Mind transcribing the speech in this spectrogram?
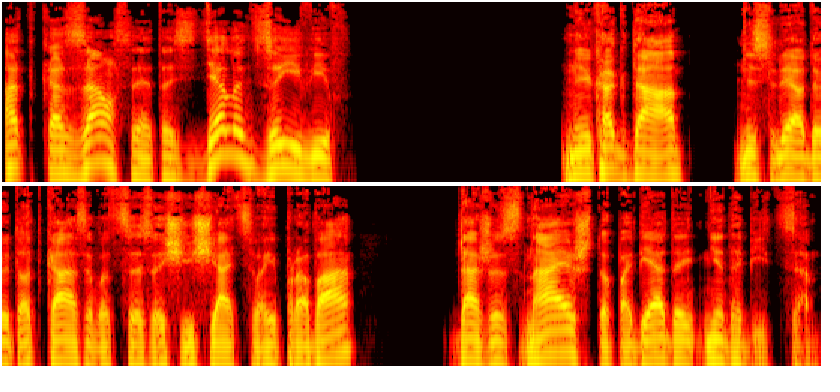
отказался это сделать, заявив «Никогда не следует отказываться защищать свои права, даже зная, что победы не добиться.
